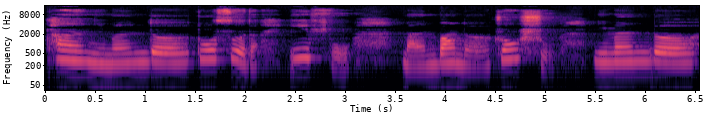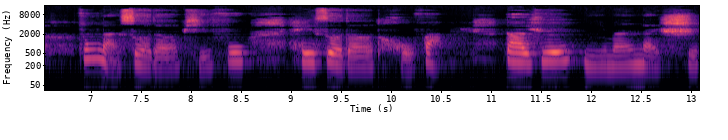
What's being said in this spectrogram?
看你们的多色的衣服，蛮邦的装束，你们的棕蓝色的皮肤，黑色的头发，大约你们乃是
